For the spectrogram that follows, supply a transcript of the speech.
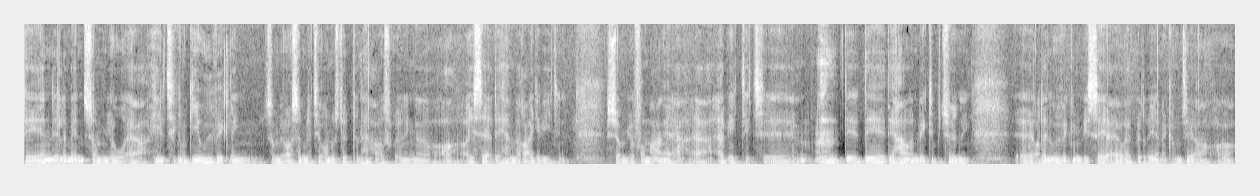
Det andet element, som jo er hele teknologiudviklingen, som jo også er med til at understøtte den her afskrivning, og, og især det her med rækkevidden, som jo for mange er, er, er vigtigt. Øh, det, det, det har jo en vigtig betydning. Øh, og den udvikling, vi ser, er jo, at batterierne kommer til at, og,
